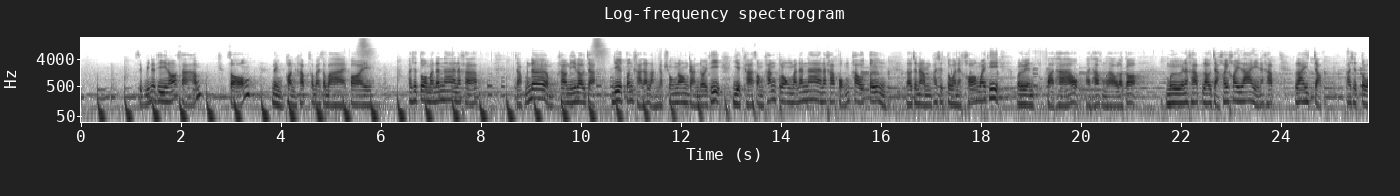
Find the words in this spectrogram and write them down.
10 วินาทีเนาะ3 2 1 ผ่อนครับ สบายๆ ปล่อยผ้าเช็ดตัวมาด้านหน้านะครับ จับเหมือนเดิม คราวนี้เราจะยืดต้นขาด้านหลังกับช่วงน่องกัน โดยที่เหยียดขาสองข้างตรงมาด้านหน้านะครับผมเข่าตึง เราจะนำผ้าเช็ดตัวเนี่ยคล้องไว้ที่บริเวณฝ่าเท้าฝ่าเท้าของเราแล้วก็มือนะครับ เราจะค่อยๆไล่นะครับ ไล่จับผ้าเช็ดตัว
